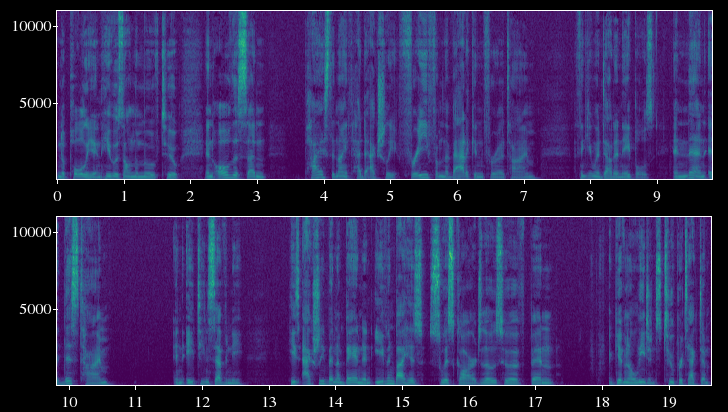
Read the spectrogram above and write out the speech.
Napoleon, he was on the move too. And all of a sudden, Pius IX had to actually free from the Vatican for a time. I think he went down to Naples. And then at this time, in 1870, he's actually been abandoned even by his Swiss guards, those who have been given allegiance to protect him.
